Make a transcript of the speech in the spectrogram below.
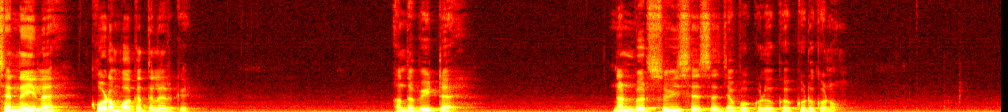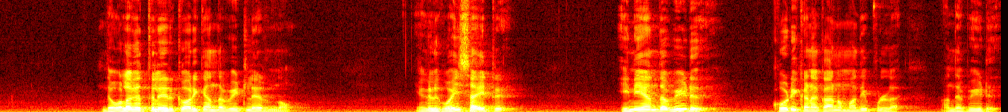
சென்னையில் கோடம்பாக்கத்தில் இருக்குது அந்த வீட்டை நண்பர் சுவிசேஷ ஜப கொடுக்கணும். இந்த உலகத்தில் இருக்க வரைக்கும் அந்த வீட்டில் இருந்தோம். எங்களுக்கு வயசாயிட்டு இனி அந்த வீடு கோடிக்கணக்கான மதிப்புள்ள அந்த வீடு.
